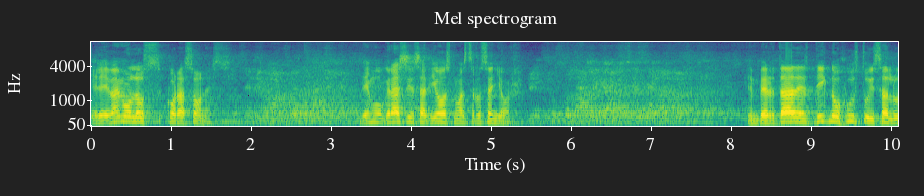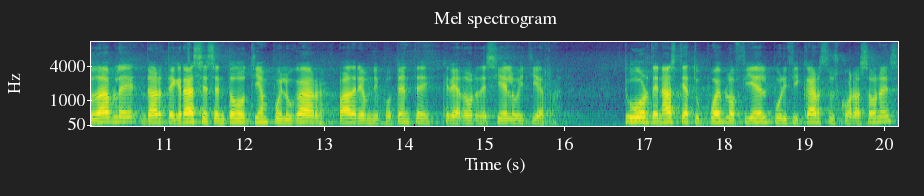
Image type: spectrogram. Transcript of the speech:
Elevemos los corazones. Demos gracias a Dios nuestro Señor. En verdad es digno, justo y saludable darte gracias en todo tiempo y lugar, Padre omnipotente, Creador de cielo y tierra. Tú ordenaste a tu pueblo fiel purificar sus corazones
